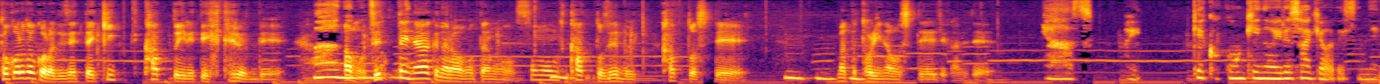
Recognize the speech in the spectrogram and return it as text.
ところどころで絶対キカット入れてきてるんで、あもう絶対長くなるわ思ったら、もう、そのカット全部カットして、また撮り直してって感じで、いやー、すごい。結構根気のいる作業ですね。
